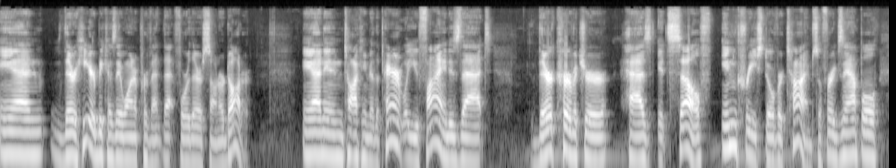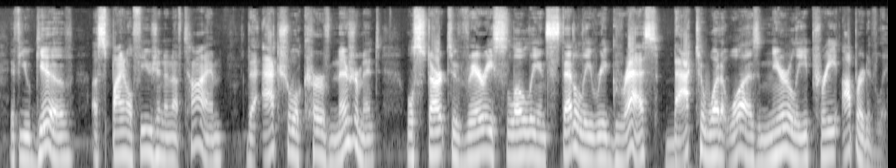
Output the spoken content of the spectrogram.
and they're here because they want to prevent that for their son or daughter. And in talking to the parent, what you find is that their curvature has itself increased over time. So, for example, if you give a spinal fusion enough time, the actual curve measurement will start to very slowly and steadily regress back to what it was nearly pre operatively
